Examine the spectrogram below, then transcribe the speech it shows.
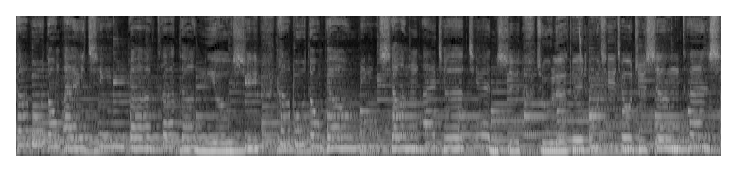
他不懂爱情，把它当游戏。他不懂表明相爱这件事，除了对不起，就只剩叹息。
